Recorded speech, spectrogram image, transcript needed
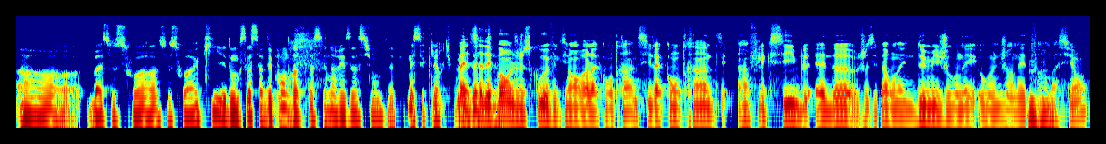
bah, ce, soit, ce soit acquis. Et donc ça, ça dépendra de ta scénarisation peut-être. Mais c'est clair que tu peux bah, Ça dépend jusqu'où effectivement on va la contrainte. Si la contrainte inflexible est de, je sais pas, on a une demi-journée ou une journée de mmh formation,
